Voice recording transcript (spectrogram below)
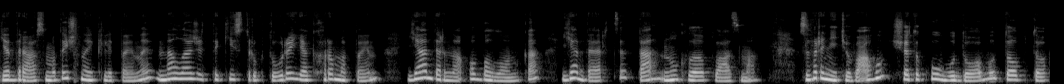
ядра соматичної клітини належать такі структури, як хроматин, ядерна оболонка, ядерце та нуклеоплазма. Зверніть увагу, що таку будову, тобто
